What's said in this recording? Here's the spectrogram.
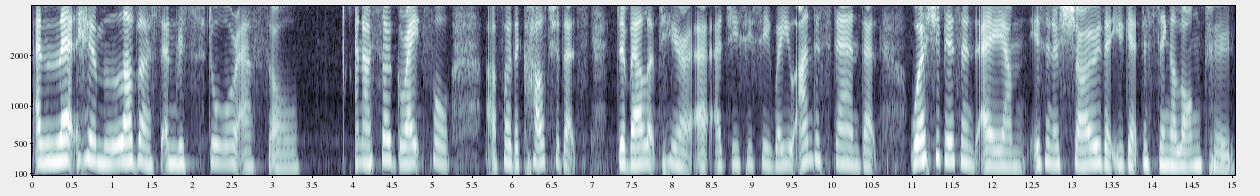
and let Him love us and restore our soul. And I'm so grateful uh, for the culture that's developed here at, at GCC, where you understand that Worship isn't a, um, isn't a show that you get to sing along to,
